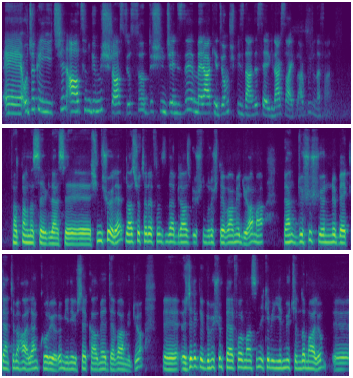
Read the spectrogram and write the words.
E, Ocak ayı için altın gümüş rasyosu düşüncenizi merak ediyormuş. Bizden de sevgiler saygılar. Buyurun efendim. Fatma Hanım'a sevgilerse. Şimdi şöyle, rasyo tarafında biraz güçlü duruş devam ediyor ama ben düşüş yönlü beklentimi halen koruyorum. Yine yüksek kalmaya devam ediyor. Ee, özellikle gümüşün performansını 2023 yılında malum e,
